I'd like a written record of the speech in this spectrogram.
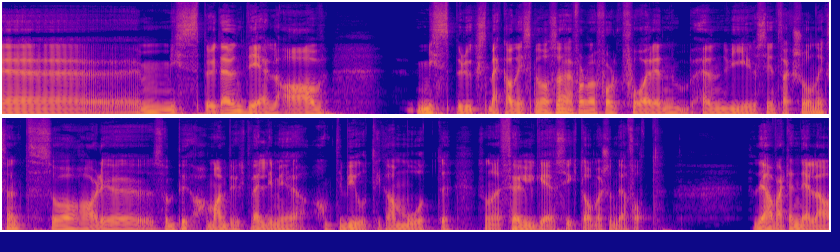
eh, misbrukt. Det er jo en del av misbruksmekanismen også. For når folk får en, en virusinfeksjon, så har, de, så, har, man brukt veldig mye antibiotika mot sånne følgesykdommer som de har fått. Så Det har vært en del av,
